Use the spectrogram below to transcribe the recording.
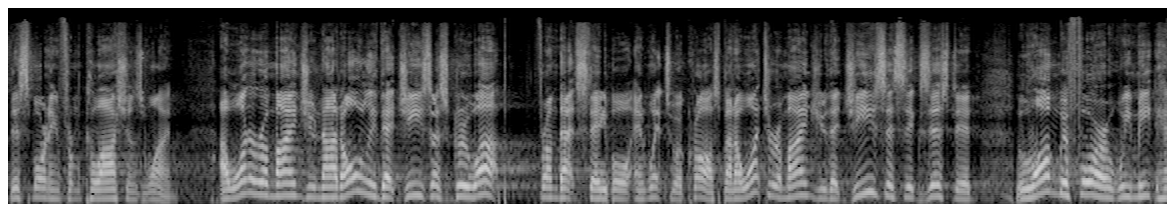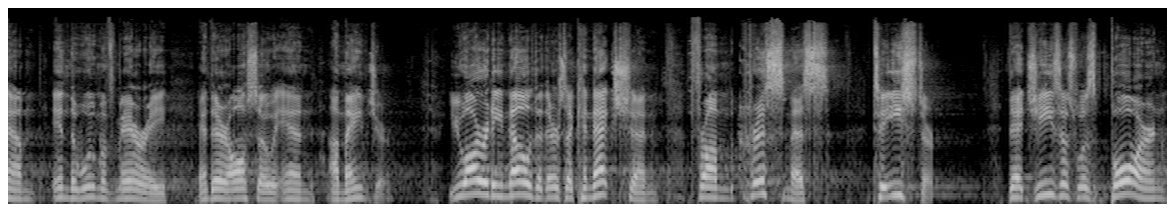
this morning from Colossians 1. I want to remind you not only that Jesus grew up from that stable and went to a cross, but I want to remind you that Jesus existed long before we meet him in the womb of Mary and there also in a manger. You already know that there's a connection from Christmas to Easter, that Jesus was born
